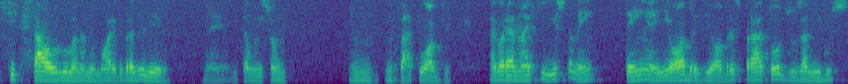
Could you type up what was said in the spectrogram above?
fixar o Lula na memória do brasileiro. Né? Então isso é um, um, um fato óbvio. Agora, mais que isso também, tem aí obras e obras para todos os amigos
